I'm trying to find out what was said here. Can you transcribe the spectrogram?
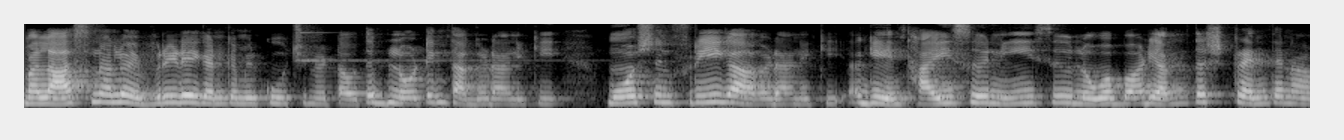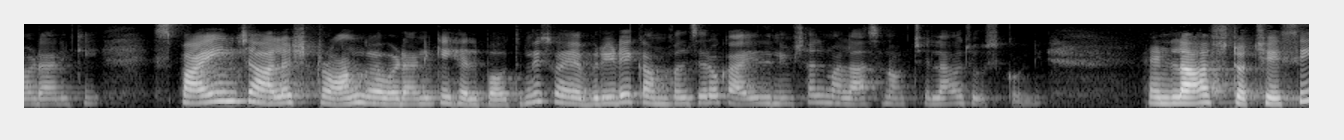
మలాసనలో ఎవ్రీడే కనుక మీరు కూర్చున్నట్టు అయితే బ్లోటింగ్ తగ్గడానికి మోషన్ ఫ్రీగా అవ్వడానికి again thighs knees lower body అంత స్ట్రెంగ్త్ అవ్వడానికి స్పైన్ చాలా స్ట్రాంగ్ అవ్వడానికి హెల్ప్ అవుతుంది. సో ఎవ్రీడే కంపల్సరీ ఒక ఐదు నిమిషాలు మళ్ళీ ఆసనం వచ్చేలాగా చూసుకోండి. అండ్ లాస్ట్ వచ్చేసి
